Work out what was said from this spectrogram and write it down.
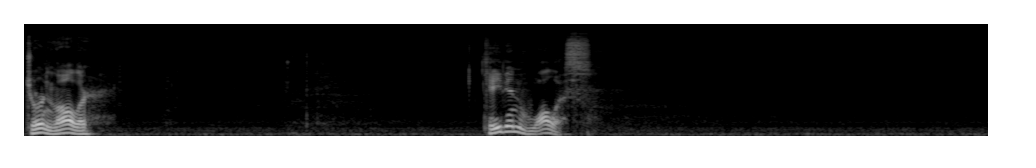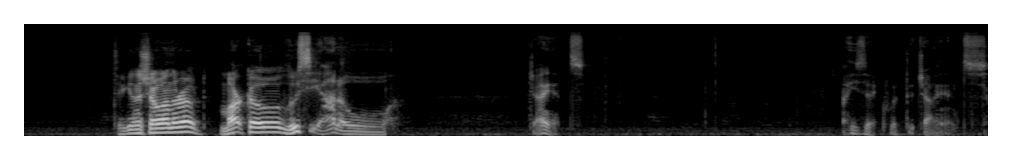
Jordan Lawlar, Cayden Wallace. Taking the show on the road, Marco Luciano. Giants. Isaac with the Giants.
